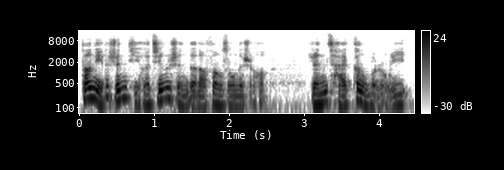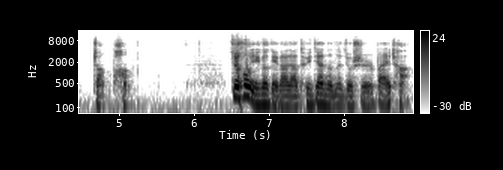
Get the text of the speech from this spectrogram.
当你的身体和精神得到放松的时候，人才更不容易长胖。最后一个给大家推荐的呢，就是白茶。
